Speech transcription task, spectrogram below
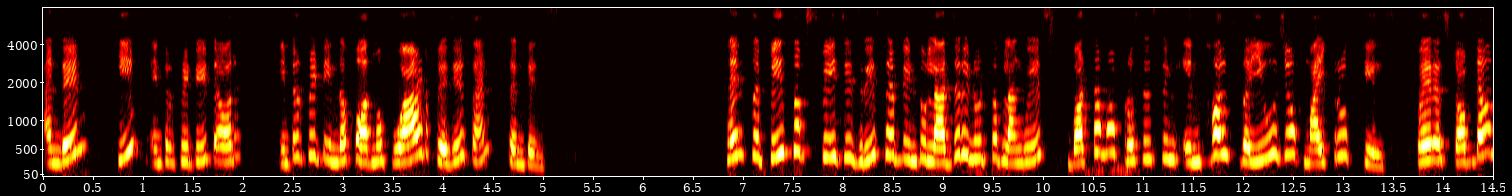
and then he interpret it or interpret in the form of word, phrases, and sentence. Hence, a piece of speech is reshaped into larger units of language. Bottom up processing involves the use of micro skills, whereas top down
